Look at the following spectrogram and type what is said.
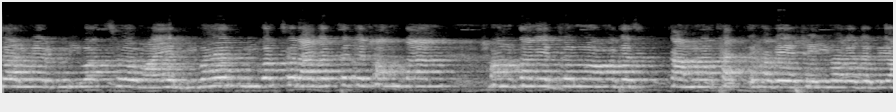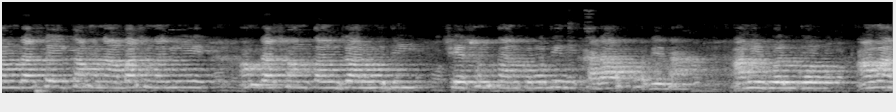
জন্মের কুড়ি বছর মায়ের বিবাহের কুড়ি বছর আগের থেকে সন্তান। সন্তানের জন্য আমাদের কামনা থাকতে হবে। সেইভাবে যদি আমরা সেই কামনা বাসনা নিয়ে আমরা সন্তান জন্ম দিই সে সন্তান কোনোদিন খারাপ হবে না। আমি বলব, আমার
